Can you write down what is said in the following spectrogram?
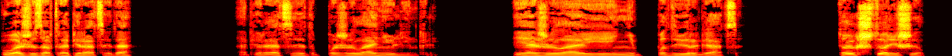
У вас же завтра операция, да? Операция — это по желанию, Линкольн. Я желаю ей не подвергаться. Только что решил.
